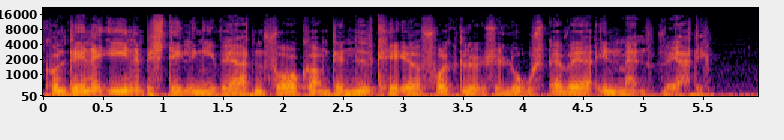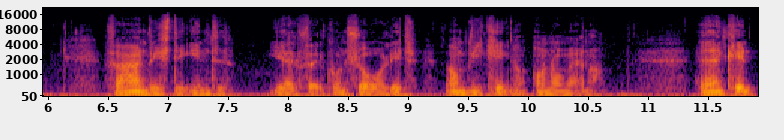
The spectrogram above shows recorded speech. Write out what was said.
Kun denne ene bestilling i verden forekom den nidkære og frygtløse los at være en mand værdig. Faren vidste intet, i hvert fald kun så lidt, om vikinger og normander. Havde han kendt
